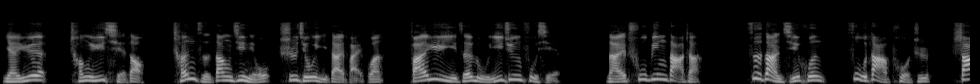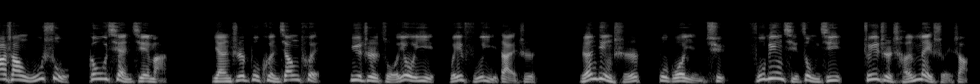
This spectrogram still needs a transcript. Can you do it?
衍曰：“成于且道。臣子当击牛，施酒以待百官，凡欲以贼鲁夷军复邪？”乃出兵大战。自旦即昏，复大破之，杀伤无数，勾芡皆满。眼之不困将退，欲至左右翼为辅以待之。人定时，不果隐去。伏兵起纵击，追至陈妹水上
